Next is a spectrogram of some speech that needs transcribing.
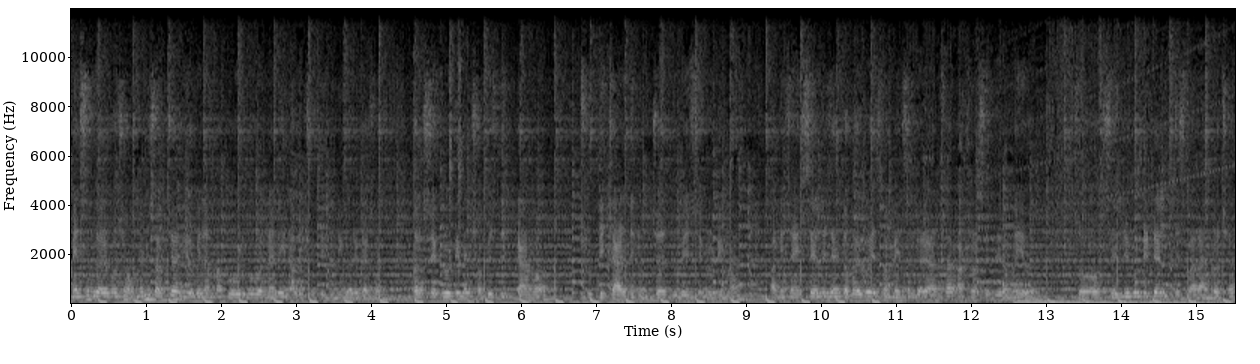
मेन्सन गरेको छ हुन नि सक्छ। यो बेलामा कोभिडको गर्नाले यिनीहरूले छुट्टी दिने गरेका छन्। तर सेक्युरिटीलाई छब्बिस दिन काम हो। छुट्टी चार दिन हुन्छ दुवै सेक्युरिटीमा अनि चाहिँ सेलेरी चाहिँ तपाईँको यसमा मेन्सन गरे अनुसार अठार सय दिरमै हो। सो सेलेरीको डिटेल यसमा राम्रो छ।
